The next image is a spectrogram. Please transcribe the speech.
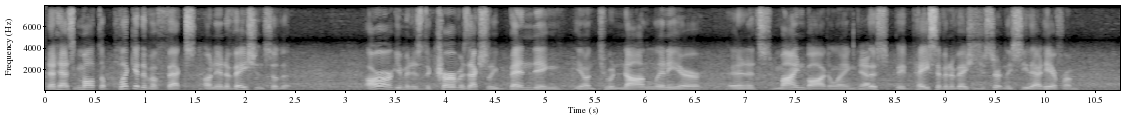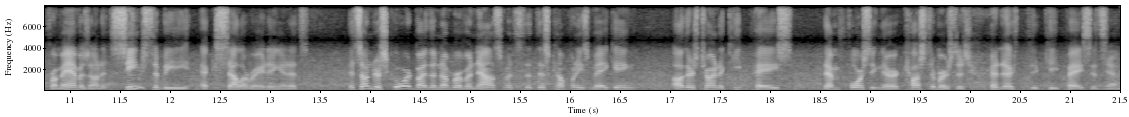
that has multiplicative effects on innovation so that our argument is the curve is actually bending you know, to a non-linear, and it's mind-boggling, yep. this pace of innovation. You certainly see that here from, from Amazon. It seems to be accelerating, and it's, it's underscored by the number of announcements that this company's making, others trying to keep pace, them forcing their customers to, to keep pace. It's, yeah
